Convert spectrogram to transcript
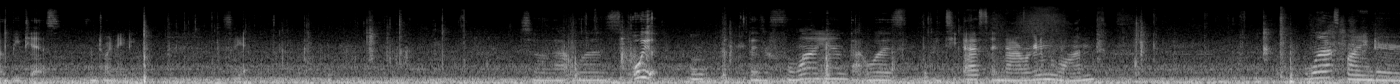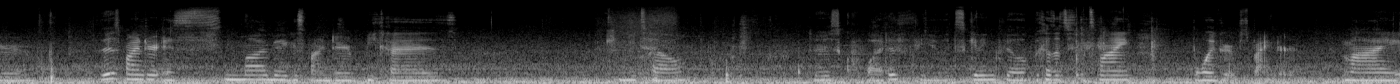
of BTS from 2019 so yeah so that was oh yeah Oh, these are flying. That was BTS. And now we're going to move on. Last binder. This binder is my biggest binder because, can you tell? There's quite a few. It's getting filled because it's, it's my boy groups binder. My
